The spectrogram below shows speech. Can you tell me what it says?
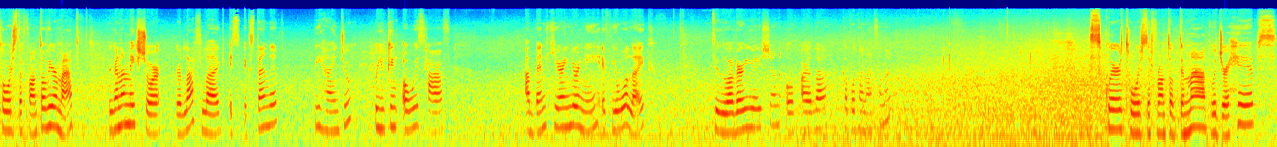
towards the front of your mat. You're gonna make sure your left leg is extended behind you, where you can always have a bend here in your knee if you would like to do a variation of Ardha Kapotanasana. Square towards the front of the mat with your hips.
